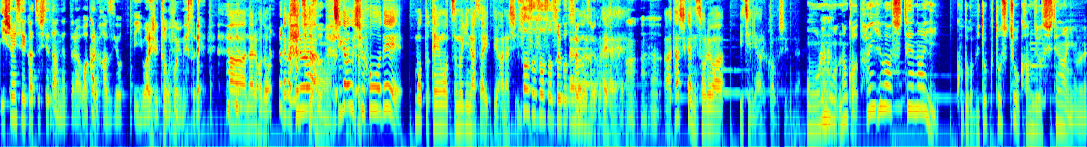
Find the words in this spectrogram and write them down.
一緒に生活してたんだったら分かるはずよって言われると思うよね、それ。ああ、なるほど。だからそれは違う手法でもっと点を紡ぎなさいっていう話。そうそうそうそう、そういうこと、そういうこと、そういうこと。なるほどはいはいうんうんうん。あ確かにそれは一理あるかもしれない。俺もなんか対話してないことが美徳とし超感じがしてないよね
